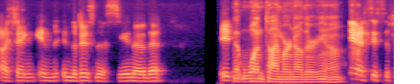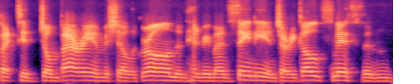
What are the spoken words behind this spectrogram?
I think, in in the business. You know that. It, At one time or another, yeah. Yes, it's affected John Barry and Michel Legrand and Henry Mancini and Jerry Goldsmith and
